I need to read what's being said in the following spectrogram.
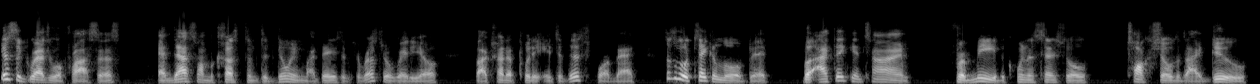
It's a gradual process, and that's what I'm accustomed to doing my days in terrestrial radio. But I try to put it into this format. So it's going to take a little bit, but I think in time, for me, the quintessential talk show that I do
